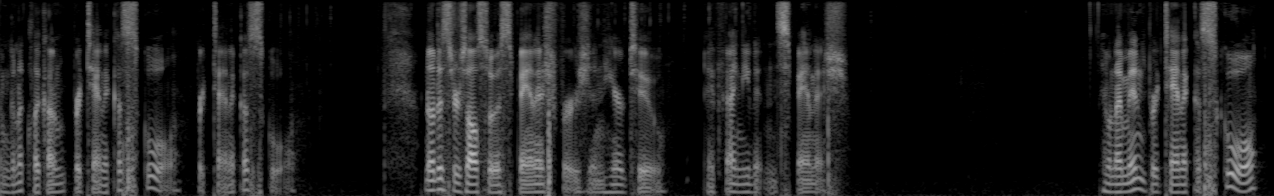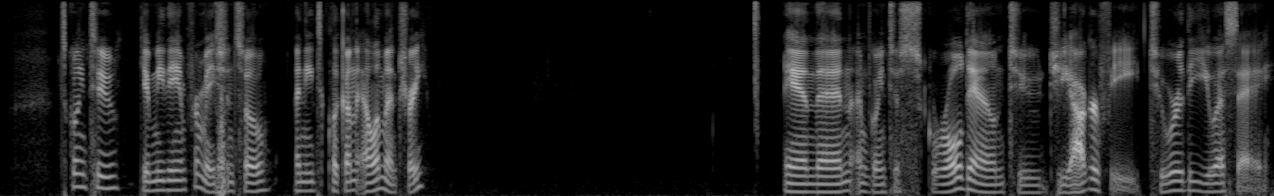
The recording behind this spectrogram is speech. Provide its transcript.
I'm going to click on Britannica School. Britannica School. Notice there's also a Spanish version here too, if I need it in Spanish. And when I'm in Britannica School, it's going to give me the information, so I need to click on Elementary. And then I'm going to scroll down to Geography, Tour the USA.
